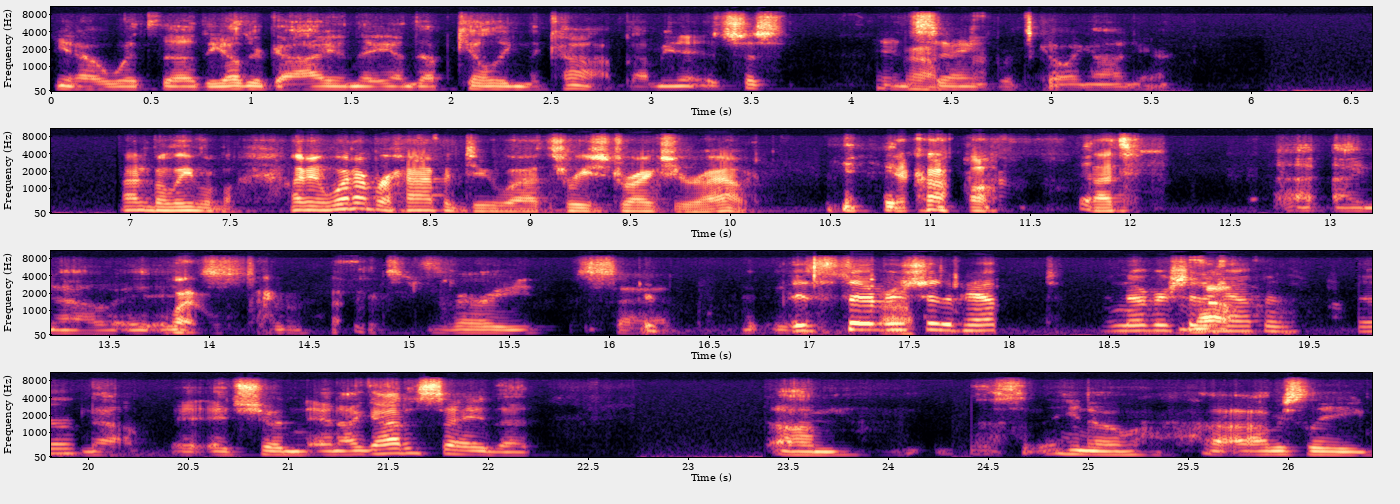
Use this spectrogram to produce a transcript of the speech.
you know, with uh, the other guy, and they end up killing the cop. I mean, it's just insane what's going on here. Unbelievable. I mean, whatever happened to uh, three strikes, you're out? You know, that's I, I know it, What- it's it's very sad. It- This never should have happened. It never should have No. happened. No. no, it, it shouldn't. And I got to say that, um, you know, uh, obviously,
